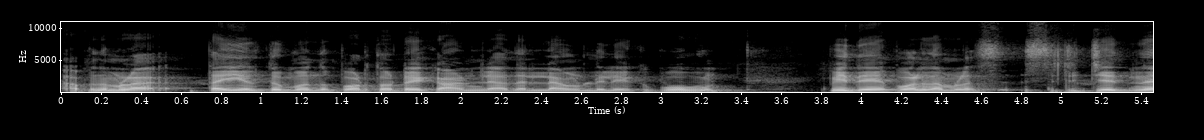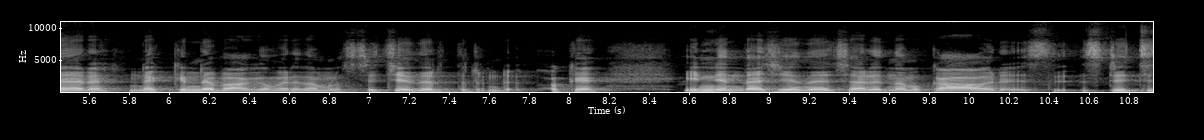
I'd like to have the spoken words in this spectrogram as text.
അപ്പോൾ നമ്മളെ തയ്യൽ തുമ്പൊന്നും പുറത്തോട്ടേക്ക് കാണില്ല. അതെല്ലാം ഉള്ളിലേക്ക് പോകും. അപ്പോൾ ഇതേപോലെ നമ്മൾ സ്റ്റിച്ച് ചെയ്ത് നേരെ നെക്കിന്റെ ഭാഗം വരെ നമ്മൾ സ്റ്റിച്ച് ചെയ്തെടുത്തിട്ടുണ്ട്. ഓക്കെ ഇനി എന്താ ചെയ്യുന്നത് വെച്ചാൽ നമുക്ക് ആ ഒരു സ്റ്റിച്ച്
